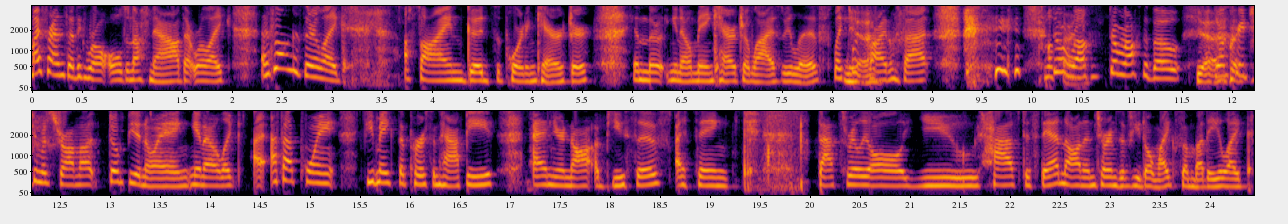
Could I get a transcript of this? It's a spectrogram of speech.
my friends, I think we're all old enough now that we're like, as long as they're like a fine, good supporting character in the you know main character lives we live, like we're fine with that. don't rock, don't rock the boat. Yeah. Don't create too much drama. Don't be annoying. You know, like I, at that point, if you make the person happy and you're not abusive, I think that's really all you have to stand on in terms of if you don't like somebody. Like,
